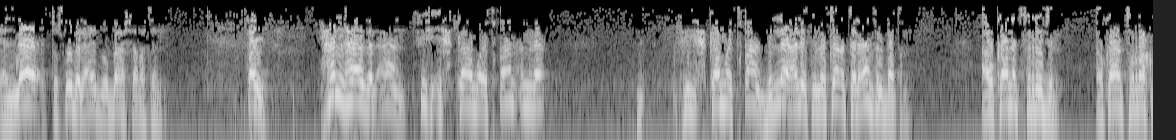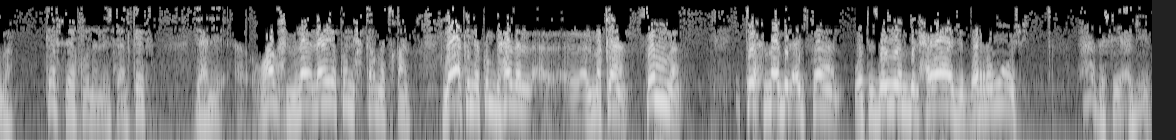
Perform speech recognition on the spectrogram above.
يعني لا تصيب العين مباشرة. طيب هل هذا الآن فيه إحكام وإتقان أم لا؟ فيه إحكام وإتقان. بالله عليكم لو كانت العين في البطن أو كانت في الرجل أو كانت في الركبة كيف سيكون الإنسان؟ كيف يعني واضح أنه لا, لا يكون إحكام وإتقان لكن يكون بهذا المكان. ثم تحمى بالأجفان وتزين بالحواجب والرموش. هذا شيء عجيب.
